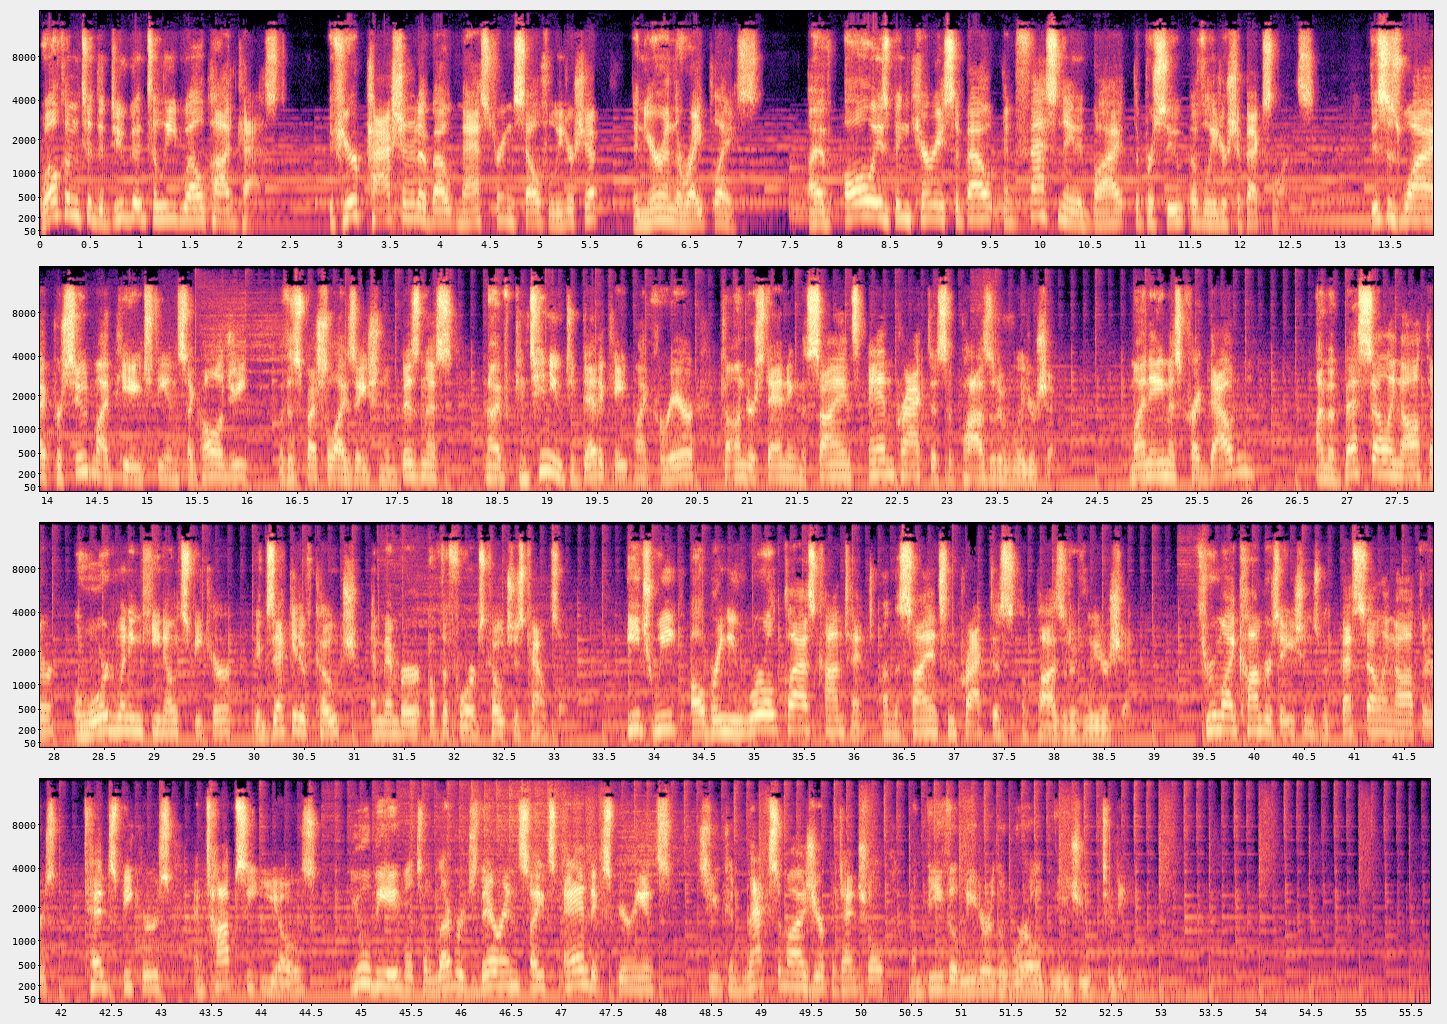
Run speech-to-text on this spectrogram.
Welcome to the Do Good to Lead Well podcast. If you're passionate about mastering self leadership, then you're in the right place. I have always been curious about and fascinated by the pursuit of leadership excellence. This is why I pursued my PhD in psychology with a specialization in business, and I've continued to dedicate my career to understanding the science and practice of positive leadership. My name is Craig Dowden, I'm a best selling author, award winning keynote speaker, executive coach, and member of the Forbes Coaches Council. Each week, I'll bring you world class content on the science and practice of positive leadership. Through my conversations with best selling authors, TED speakers, and top CEOs, you'll be able to leverage their insights and experience so you can maximize your potential and be the leader the world needs you to be.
